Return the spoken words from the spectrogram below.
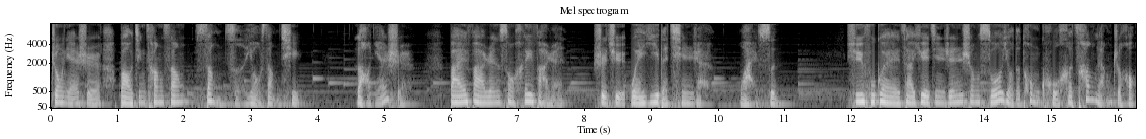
中年时饱经沧桑，丧子又丧妻；老年时，白发人送黑发人，失去唯一的亲人外孙。徐福贵在阅尽人生所有的痛苦和苍凉之后，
